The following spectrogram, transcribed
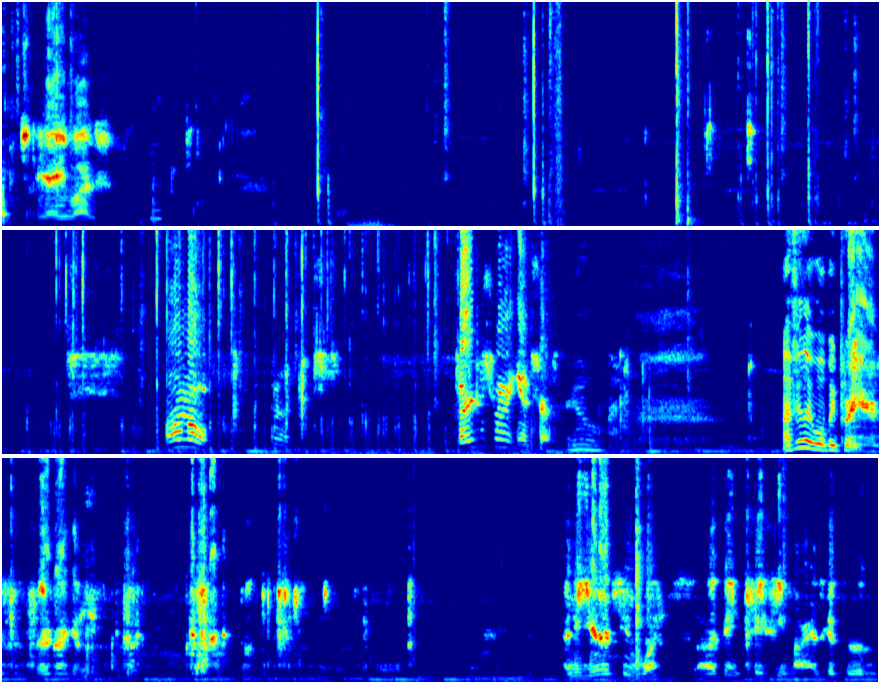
Yeah, he was. Oh no. They're just really interesting. Yo. I feel like we'll be pretty. They're not gonna. In a year or two, once I think Casey Mize gets to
